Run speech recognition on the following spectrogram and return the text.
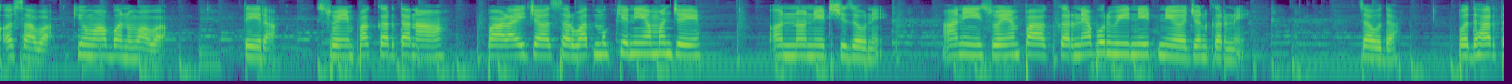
असावा किंवा बनवावा. तेरा. स्वयंपाक करताना पाळायच्या सर्वात मुख्य नियम म्हणजे अन्न नीट शिजवणे आणि स्वयंपाक करण्यापूर्वी नीट नियोजन करणे. चौदा. पदार्थ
